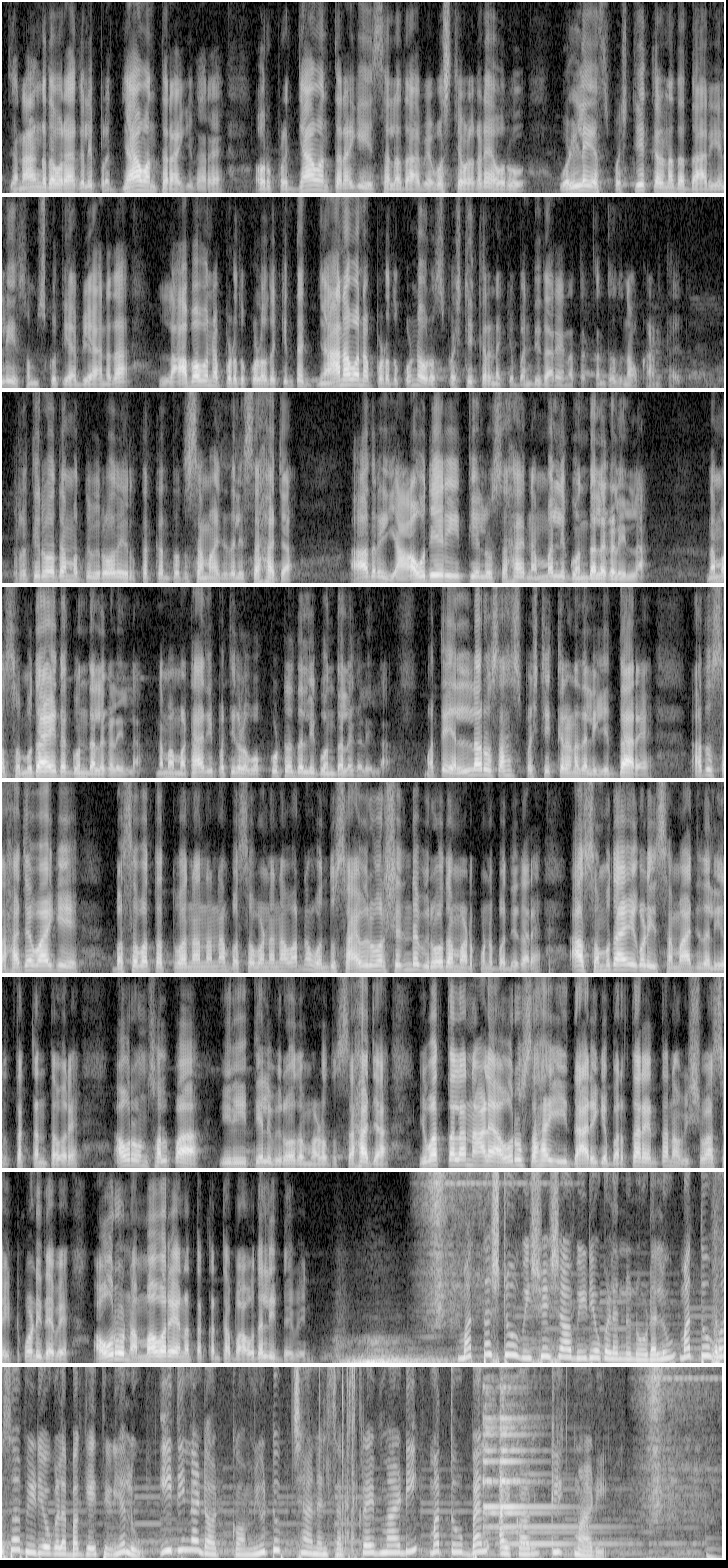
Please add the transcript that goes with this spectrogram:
ಜನಾಂಗದವರಾಗಲಿ ಪ್ರಜ್ಞಾವಂತರಾಗಿದ್ದಾರೆ. ಅವರು ಪ್ರಜ್ಞಾವಂತರಾಗಿ ಈ ಸಲದ ವ್ಯವಸ್ಥೆ ಒಳಗಡೆ ಅವರು ಒಳ್ಳೆಯ ಸ್ಪಷ್ಟೀಕರಣದ ದಾರಿಯಲ್ಲಿ ಸಂಸ್ಕೃತಿ ಅಭಿಯಾನದ ಲಾಭವನ್ನು ಪಡೆದುಕೊಳ್ಳೋದಕ್ಕಿಂತ ಜ್ಞಾನವನ್ನು ಪಡೆದುಕೊಂಡು ಅವರು ಸ್ಪಷ್ಟೀಕರಣಕ್ಕೆ ಬಂದಿದ್ದಾರೆ ಅನ್ನತಕ್ಕಂಥದ್ದು ನಾವು ಕಾಣ್ತಾ ಇದ್ದೇವೆ. ಪ್ರತಿರೋಧ ಮತ್ತು ವಿರೋಧ ಇರತಕ್ಕಂಥದ್ದು ಸಮಾಜದಲ್ಲಿ ಸಹಜ. ಆದರೆ ಯಾವುದೇ ರೀತಿಯಲ್ಲೂ ಸಹ ನಮ್ಮಲ್ಲಿ ಗೊಂದಲಗಳಿಲ್ಲ. ನಮ್ಮ ಸಮುದಾಯದ ಗೊಂದಲಗಳಿಲ್ಲ. ನಮ್ಮ ಮಠಾಧಿಪತಿಗಳ ಒಕ್ಕೂಟದಲ್ಲಿ ಗೊಂದಲಗಳಿಲ್ಲ. ಮತ್ತು ಎಲ್ಲರೂ ಸಹ ಸ್ಪಷ್ಟೀಕರಣದಲ್ಲಿ ಇದ್ದಾರೆ. ಅದು ಸಹಜವಾಗಿ ಬಸವ ತತ್ವನನ್ನು ಬಸವಣ್ಣನವರನ್ನ ಒಂದು ಸಾವಿರ ವರ್ಷದಿಂದ ವಿರೋಧ ಮಾಡ್ಕೊಂಡು ಬಂದಿದ್ದಾರೆ. ಆ ಸಮುದಾಯಗಳು ಈ ಸಮಾಜದಲ್ಲಿ ಇರ್ತಕ್ಕಂಥವರೇ. ಅವರು ಒಂದು ಸ್ವಲ್ಪ ಈ ರೀತಿಯಲ್ಲಿ ವಿರೋಧ ಮಾಡೋದು ಸಹಜ. ಇವತ್ತಲ್ಲ ನಾಳೆ ಅವರು ಸಹ ಈ ದಾರಿಗೆ ಬರ್ತಾರೆ ಅಂತ ನಾವು ವಿಶ್ವಾಸ ಇಟ್ಕೊಂಡಿದ್ದೇವೆ. ಅವರು ನಮ್ಮವರೇ ಅನ್ನತಕ್ಕಂಥ ಭಾವದಲ್ಲಿ ಇದ್ದೇವೆ. ಮತ್ತಷ್ಟು ವಿಶೇಷ ವಿಡಿಯೋಗಳನ್ನು ನೋಡಲು ಮತ್ತು ಹೊಸ ವಿಡಿಯೋಗಳ ಬಗ್ಗೆ ತಿಳಿಯಲು ಈ ದಿನ dot com YouTube channel subscribe ಮಾಡಿ ಮತ್ತು ಬೆಲ್ ಐಕಾನ್ ಕ್ಲಿಕ್ ಮಾಡಿ.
